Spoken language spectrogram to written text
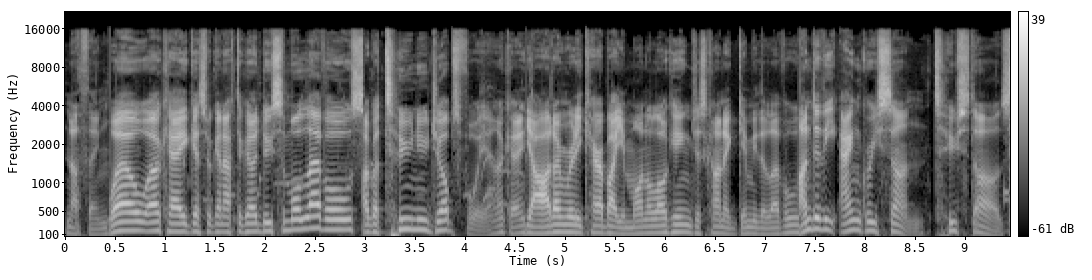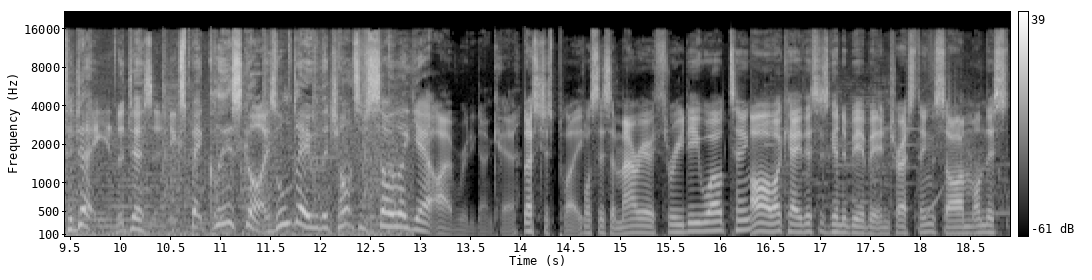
nothing. Well, okay, guess we're gonna have to go and do some more levels. I've got two new jobs for you. Okay. Yeah, I don't really care about your monologuing. Just kind of give me the levels. Under the Angry Sun, two stars. Today in the desert, expect clear skies all day with a chance of solar... Yeah, I really don't care. Let's just play. What's this, a Mario 3D world thing? Oh, okay, this is going to be a bit interesting. So I'm on this...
